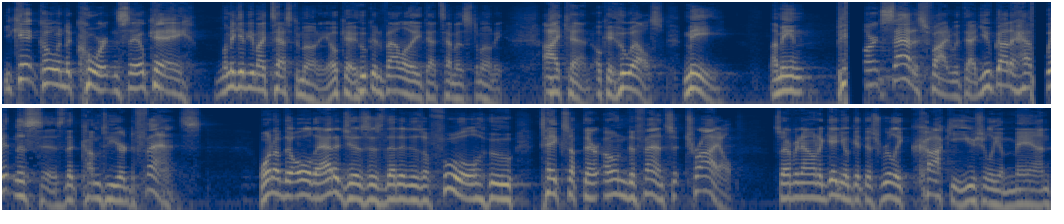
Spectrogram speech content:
You can't go into court and say, okay, let me give you my testimony. Okay, who can validate that testimony? I can. Okay, who else? Me. I mean, people aren't satisfied with that. You've got to have witnesses that come to your defense. One of the old adages is that it is a fool who takes up their own defense at trial. So every now and again, you'll get this really cocky, usually a man,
